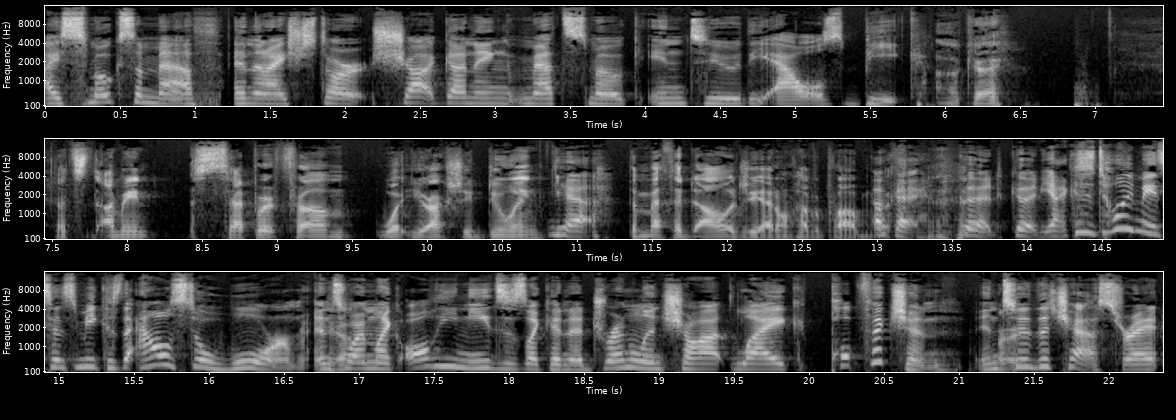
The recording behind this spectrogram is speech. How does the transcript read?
I smoke some meth and then I start shotgunning meth smoke into the owl's beak. Okay. That's. I mean, separate from what you're actually doing. Yeah. The methodology, I don't have a problem. with. Okay, good, good. Yeah, because it totally made sense to me because the owl's still warm. And so Yeah. I'm like, all he needs is like an adrenaline shot, like Pulp Fiction, into Right. the chest, right?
